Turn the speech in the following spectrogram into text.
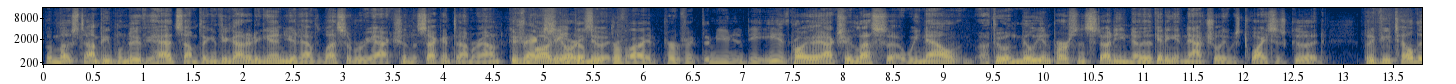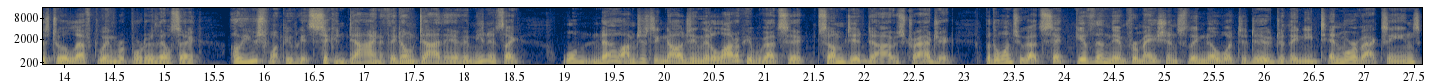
But most time people knew if you had something, if you got it again, you'd have less of a reaction the second time around because your body already knew it. provide perfect immunity either. Probably actually less so. We now, uh, through a million person study, know that getting it naturally was twice as good. But if you tell this to a left wing reporter, they'll say, oh, you just want people to get sick and die. And if they don't die, they have immunity. It's like, well, no, I'm just acknowledging that a lot of people got sick. Some did die. It was tragic. But the ones who got sick, give them the information so they know what to do. Do they need 10 more vaccines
